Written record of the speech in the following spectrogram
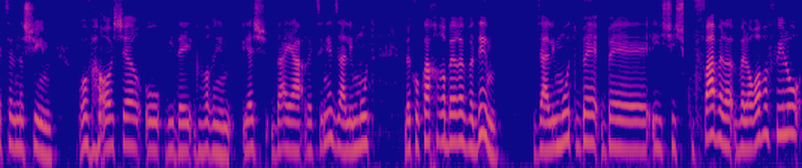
אצל נשים, רוב העושר הוא בידי גברים. יש בעיה רצינית, זה אלימות בכל כך הרבה רבדים. זה אלימות ב, ב, שהיא שקופה ול, ולרוב אפילו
